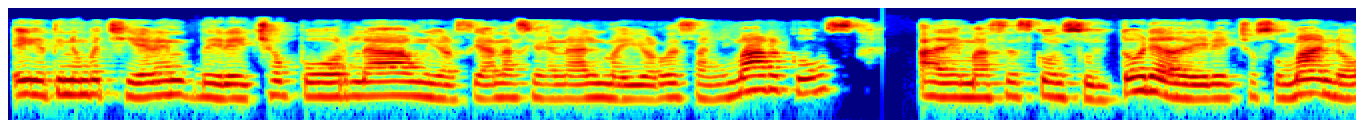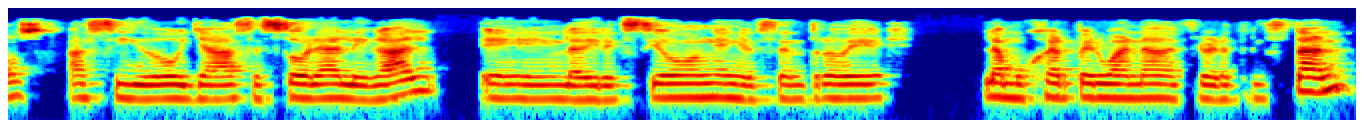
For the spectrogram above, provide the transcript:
Ella tiene un bachiller en Derecho por la Universidad Nacional Mayor de San Marcos, Además es consultora de derechos humanos, ha sido ya asesora legal en la dirección en el Centro de la Mujer Peruana de Flora Tristán.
